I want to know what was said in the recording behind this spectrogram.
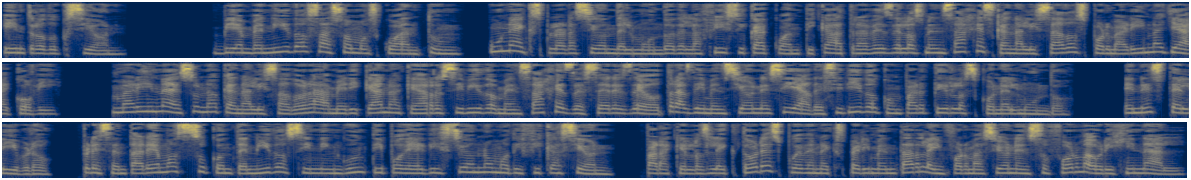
Introducción. Bienvenidos a Somos Quantum, una exploración del mundo de la física cuántica a través de los mensajes canalizados por Marina Jacobi. Marina es una canalizadora americana que ha recibido mensajes de seres de otras dimensiones y ha decidido compartirlos con el mundo. En este libro, presentaremos su contenido sin ningún tipo de edición o modificación, para que los lectores puedan experimentar la información en su forma original.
